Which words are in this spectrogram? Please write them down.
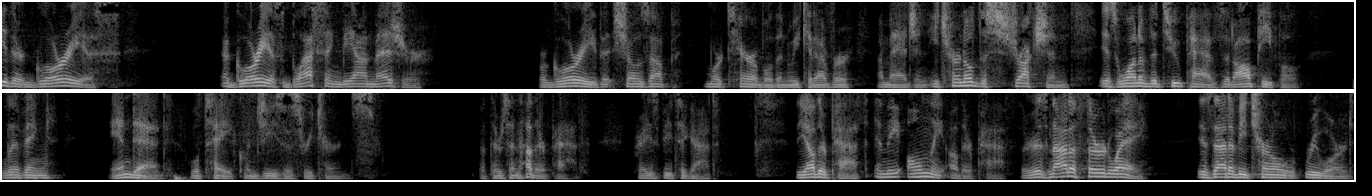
either glorious, a glorious blessing beyond measure, or glory that shows up more terrible than we could ever imagine. Eternal destruction is one of the two paths that all people, living and dead, will take when Jesus returns. But there's another path. Praise be to God. The other path, and the only other path, there is not a third way, is that of eternal reward.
